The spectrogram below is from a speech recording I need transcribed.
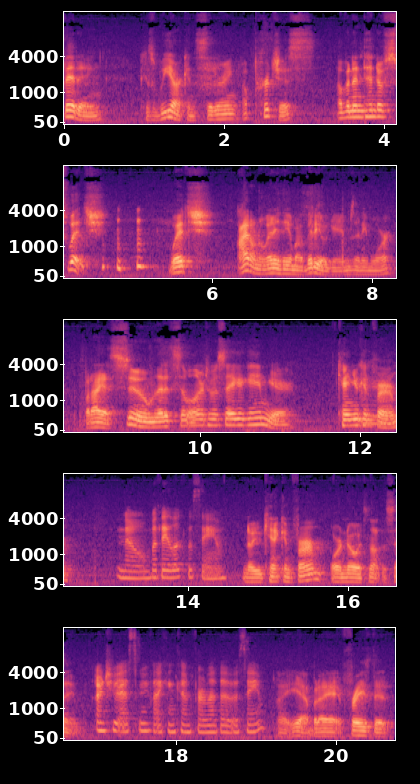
fitting because we are considering a purchase of a Nintendo Switch, which I don't know anything about video games anymore, but I assume that it's similar to a Sega Game Gear. Can you confirm? Mm-hmm. No, but they look the same. No, you can't confirm, or no, it's not the same. Aren't you asking if I can confirm that they're the same? Uh, yeah, but I phrased it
